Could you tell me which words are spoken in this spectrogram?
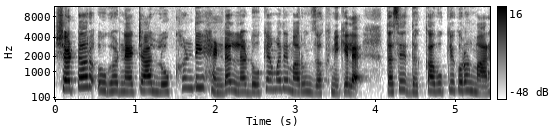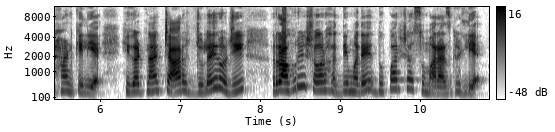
शटर उघडण्याच्या लोखंडी हँडलनं डोक्यामध्ये मारून जखमी केलाय. तसेच धक्काबुक्की करून मारहाण केली आहे ही घटना चार जुलै रोजी राहुरी शहर हद्दीमध्ये दुपारच्या सुमारास घडली आहे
